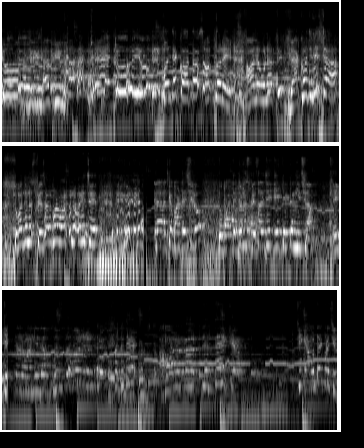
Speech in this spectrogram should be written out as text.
you. কত আমাদের ওনার, দেখো জিনিসটা, তোমার জন্য স্পেশাল করে বানানো হয়েছে। আজকে বার্থডে ছিল, তো বার্থডের জন্য স্পেশাল যে এই কেকটা নিয়েছিলাম, এই কেকটা আমার ঠিক এমনটাই করেছিল।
